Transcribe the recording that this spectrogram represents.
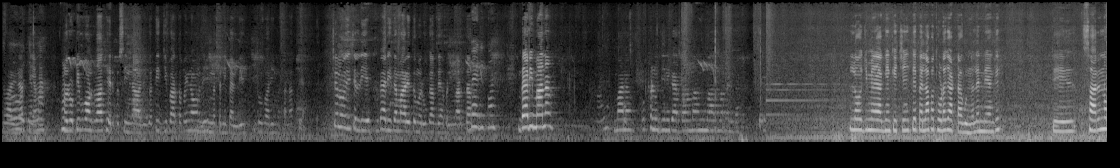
ਦੁਬਾਰੇ ਨਹਾਤੀਆਂ ਹੁਣ। ਹੁਣ ਰੋਟੀ ਪਕਾਉਣ ਤੋਂ ਬਾਅਦ ਫੇਰ ਪਸੀਨਾ ਆ ਜਾਊਗਾ ਤੀਜੀ ਵਾਰ ਤਾਂ ਭਈ ਨਹਾਉਣ ਦੀ ਹਿੰਮਤ ਨਹੀਂ ਪੈਂਦੀ ਦੋ ਵਾਰੀ ਮਸਾ ਨਹਾਤਿਆ ਚਲੋ ਜੀ ਚੱਲੀਏ। ਬੈਰੀ ਤਾਂ ਮਾਰੇ ਤੋਂ ਮਰੂਗਾ ਆਪਦੇ ਆਪ ਨਹੀਂ ਮਰਦਾ। ਬੈਰੀ ਕੌਣ? ਬੈਰੀ ਮਾਨਾ। ਮਾਨਾ? ਉੱਠਣ ਨੂੰ ਜੀ ਨਹੀਂ ਕਰਦਾ ਮਾਂ ਨੂੰ ਮਾਰਨਾ ਪੈਂਦਾ। ਲੋ ਜੀ ਮੈਂ ਆ ਗਈ ਕਿਚਨ ਤੇ ਪਹਿਲਾਂ ਆਪਾਂ ਥੋੜਾ ਜਿਹਾ ਆਟਾ ਗੁੰਨ ਲੈਣੇ ਆਂਗੇ। ਤੇ ਸਾਰਿਆਂ ਨੂੰ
